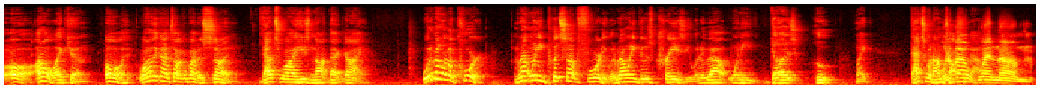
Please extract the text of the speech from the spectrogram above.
oh, I don't like him. Oh, why are they gonna talk about his son? That's why he's not that guy. What about on the court? What about when he puts up forty? What about when he goes crazy? What about when he does hoop? Like, that's what I'm What talking about, What about. when um?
